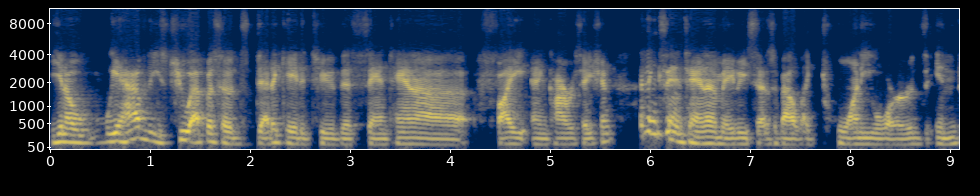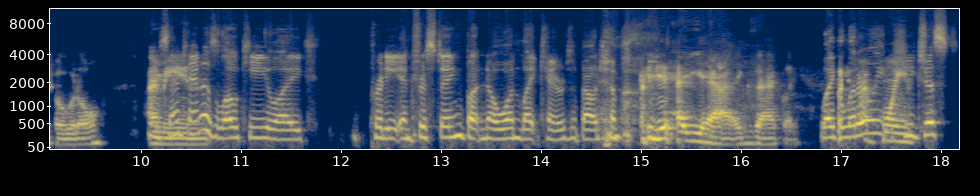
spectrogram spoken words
you know, we have these two episodes dedicated to this Santana fight and conversation. I think Santana maybe says about like twenty words in total. I mean, santana's low-key like pretty interesting but no one like cares about him yeah, yeah, exactly. like But literally he just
